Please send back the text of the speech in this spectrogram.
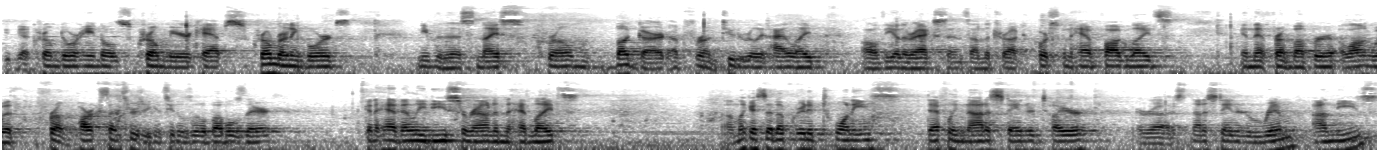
We've got chrome door handles, chrome mirror caps, chrome running boards, and even this nice chrome bug guard up front too to really highlight all the other accents on the truck. Of course, it's gonna have fog lights in that front bumper along with front park sensors. You can see those little bubbles there. It's gonna have LEDs surrounding the headlights. Um, like I said, upgraded 20s. Definitely not a standard tire or uh, not a standard rim on these.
